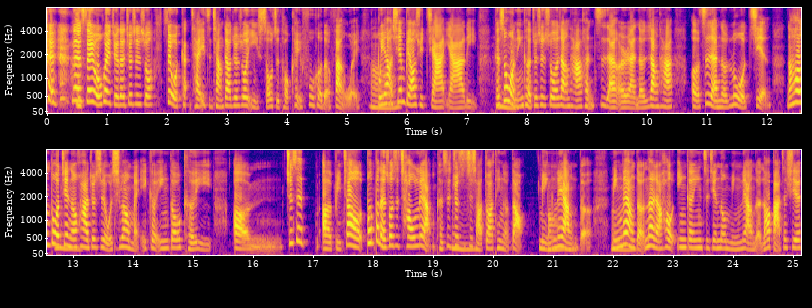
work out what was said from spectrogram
对，那所以我会觉得就是说，所以我才一直强调，就是说以手指头可以负荷的范围，不要先不要去加压力。可是我宁可就是说，让它很自然而然的，让它呃自然的落键。然后落键的话，就是我希望每一个音都可以。嗯，就是呃，比较不不能说是超量，可是就是至少都要听得到，明亮的，明亮的。那然后音跟音之间都明亮的，然后把这些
